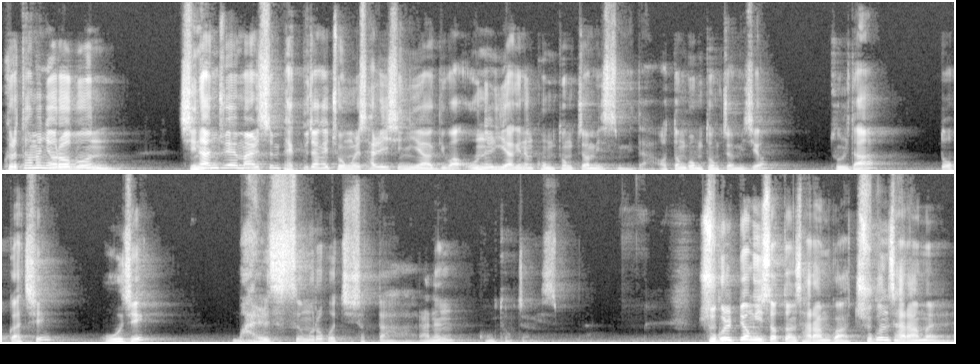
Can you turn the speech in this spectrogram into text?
그렇다면 여러분 지난주의 말씀 백부장의 종을 살리신 이야기와 오늘 이야기는 공통점이 있습니다. 어떤 공통점이죠? 둘다 똑같이 오직 말씀으로 고치셨다라는 공통점이 있습니다. 죽을 병이 있었던 사람과 죽은 사람을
